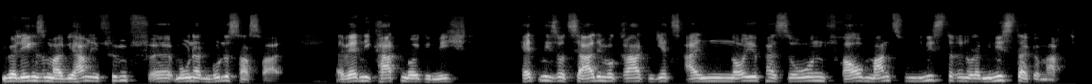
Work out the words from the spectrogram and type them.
Überlegen Sie mal, wir haben in fünf äh, Monaten Bundestagswahl. Da werden die Karten neu gemischt. Hätten die Sozialdemokraten jetzt eine neue Person, Frau, Mann zum Ministerin oder Minister gemacht,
